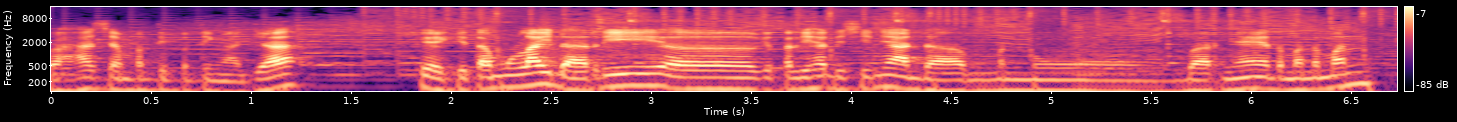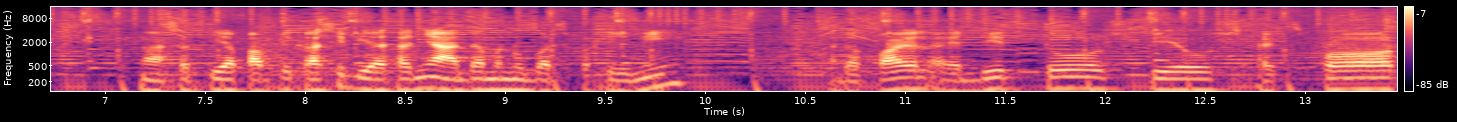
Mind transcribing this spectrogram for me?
bahas yang penting-penting aja. Oke, kita mulai dari uh, kita lihat di sini ada menu barnya ya, teman-teman Nah, setiap aplikasi biasanya ada menu bar seperti ini. Ada file, edit, tools, views, explore,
